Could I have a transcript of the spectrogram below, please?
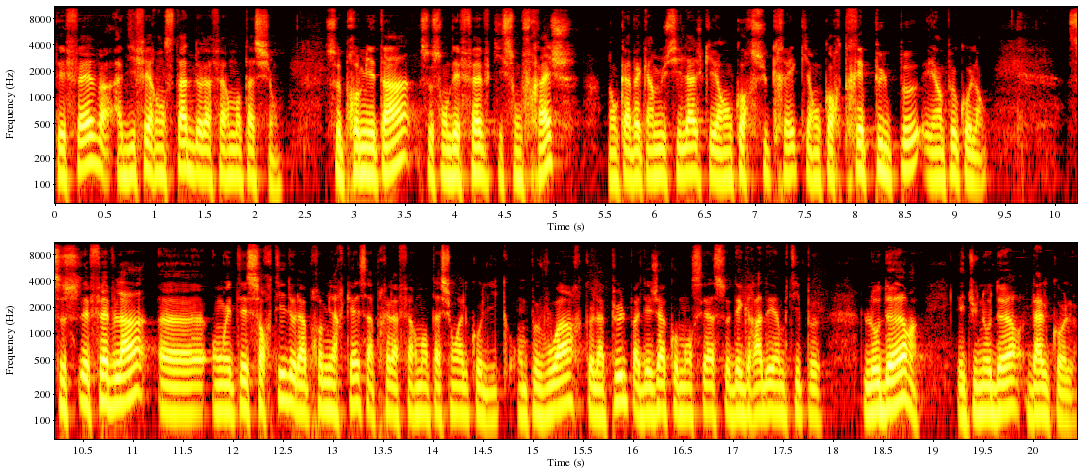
des fèves à différents stades de la fermentation. Ce premier tas, ce sont des fèves qui sont fraîches, donc avec un mucilage qui est encore sucré, qui est encore très pulpeux et un peu collant. Ces fèves-là euh, ont été sorties de la première caisse après la fermentation alcoolique. On peut voir que la pulpe a déjà commencé à se dégrader un petit peu. L'odeur est une odeur d'alcool.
